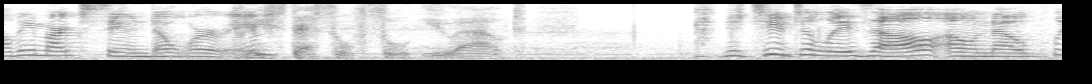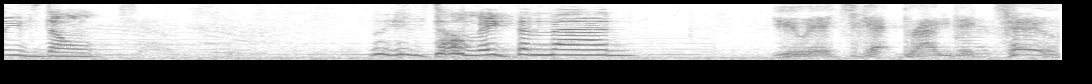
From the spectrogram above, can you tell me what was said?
I'll be marked soon. Don't worry. Priestess'll sort you out. Attitude to Lae'zel. Oh no! Please don't. Please don't make them mad. You here to get branded too?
